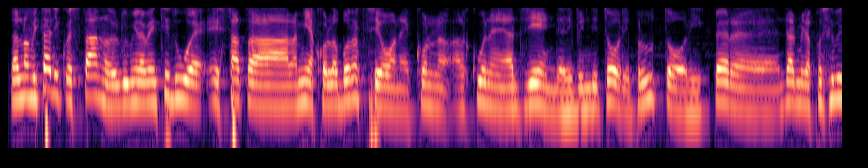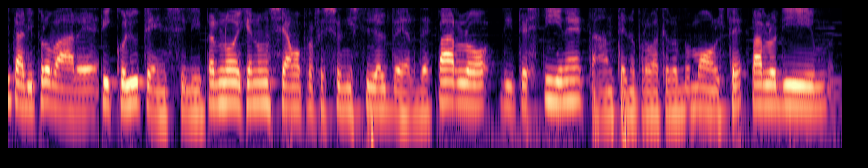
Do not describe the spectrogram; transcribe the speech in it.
La novità di quest'anno del 2022 è stata la mia collaborazione con alcune aziende, rivenditori, produttori per eh, darmi la possibilità di provare piccoli utensili per noi che non siamo professionisti del verde. Parlo di testine, tante, ne ho provate proprio molte, parlo di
